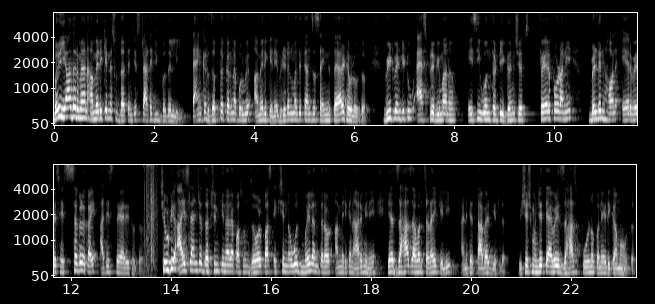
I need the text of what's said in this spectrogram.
बरं या दरम्यान अमेरिकेने सुद्धा त्यांची स्ट्रॅटेजी बदलली. टँकर जप्त करण्यापूर्वी अमेरिकेने ब्रिटनमध्ये त्यांचं सैन्य तयार ठेवलं होतं. व्ही ट्वेंटी टू ॲस्प्रे विमानं A C one thirty gunships Fairford आणि मिल्डन हॉल एअरवेज हे सगळं काही आधीच तयारीत होतं. शेवटी आईसलँडच्या दक्षिण किनाऱ्यापासून जवळपास एकशे नव्वद मैल अंतरावर अमेरिकन आर्मीने या जहाजावर चढाई केली आणि ते ताब्यात घेतलं. विशेष म्हणजे त्यावेळी जहाज पूर्णपणे रिकामं होतं.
